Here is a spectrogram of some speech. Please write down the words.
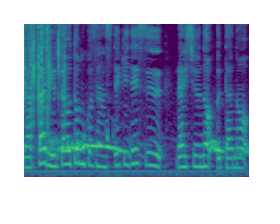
やっぱり歌うともこさん素敵です。来週の歌の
